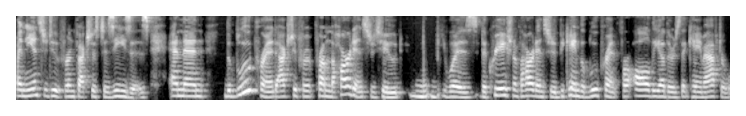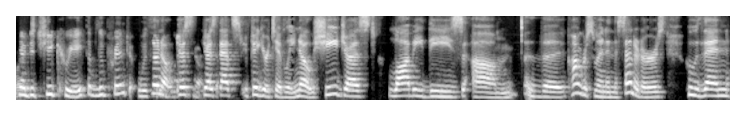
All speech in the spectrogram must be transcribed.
and the Institute for Infectious Diseases. And then the blueprint, actually, for, from the Heart Institute, was the creation of the Heart Institute became the blueprint for all the others that came afterwards. Now, did she create the blueprint? With no, no, just no. just that's figuratively. No, she just lobbied these um, the congressmen and the senators who then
